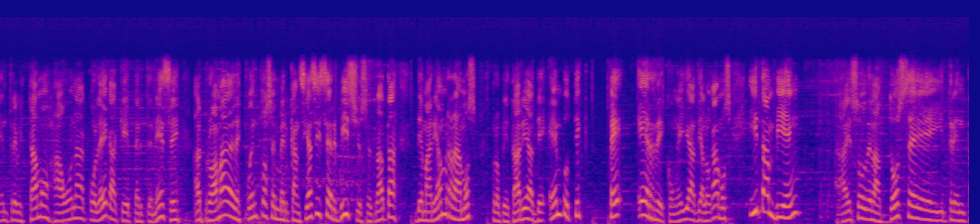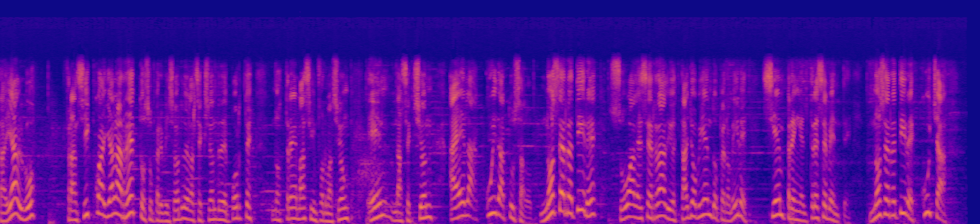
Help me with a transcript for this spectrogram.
entrevistamos a una colega que pertenece al programa de descuentos en mercancías y servicios. Se trata de Mariam Ramos, propietaria de Emboutique PR. Con ella dialogamos. Y también, a eso de las 12 y 30 y algo, Francisco Ayala Resto, supervisor de la sección de deportes, nos trae más información en la sección Aela Cuida tu Salud. No se retire, súbale ese radio, está lloviendo, pero mire, siempre en el 1320. No se retire, escucha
